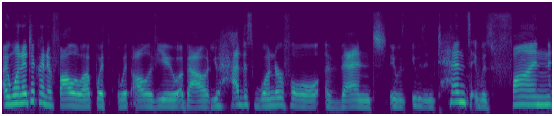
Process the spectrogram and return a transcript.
i wanted to kind of follow up with with all of you about you had this wonderful event it was it was intense it was fun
